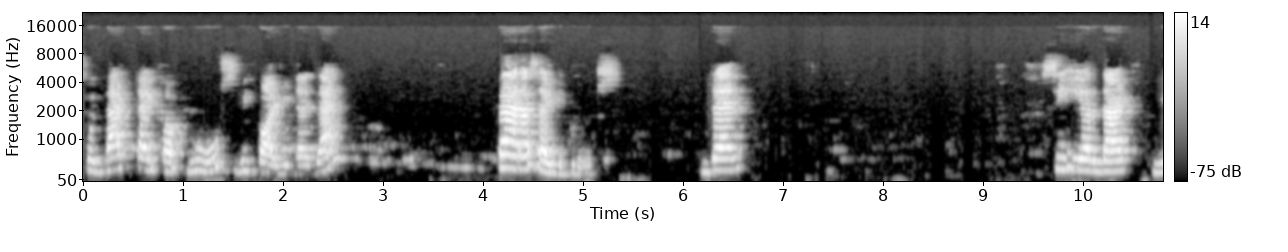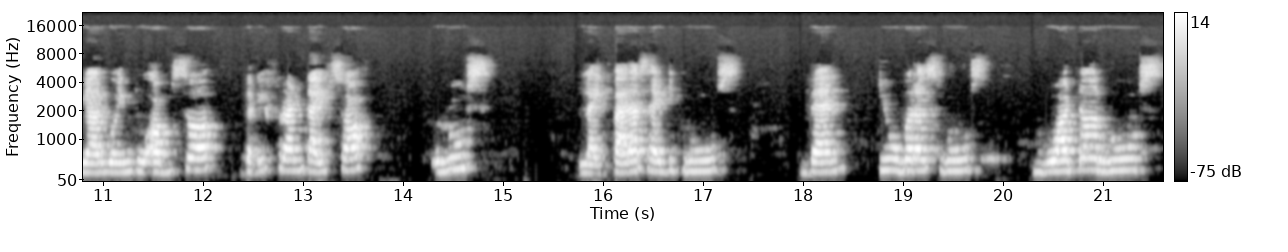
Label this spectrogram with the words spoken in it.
so that type of roots we call it as an parasitic roots then see here that we are going to observe the different types of roots like parasitic roots, then tuberous roots, water roots,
